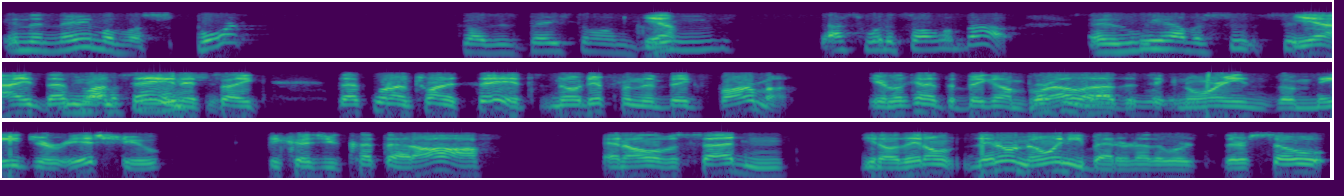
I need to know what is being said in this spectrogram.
in the name of a sport because it's based on Yep. greed. That's what it's all about. And we have a su- su- Yeah, I, that's what I'm saying. It's like that's what I'm trying to say. It's no different than big pharma. You're looking at the big umbrella exactly that's is. ignoring the major issue because you cut that off, and all of a sudden, you know, they don't they don't know any better. In other words, they're so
